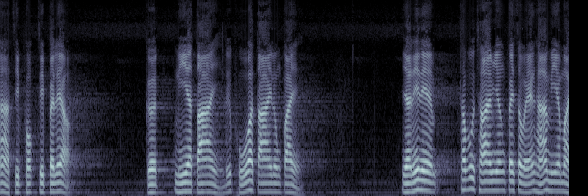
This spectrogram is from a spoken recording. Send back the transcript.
ห้าสิบหกสิบไปแล้ว เกิดเมียตายหรือผัวตายลงไป อย่างนี้เนี่ย ถ้าผู้ชายยังไปแสวงหาเมียใหม่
